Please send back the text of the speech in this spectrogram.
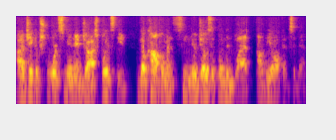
uh, Jacob Schwartzman and Josh Blitzstein, they'll complement senior Joseph Lindenblatt on the offensive end.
